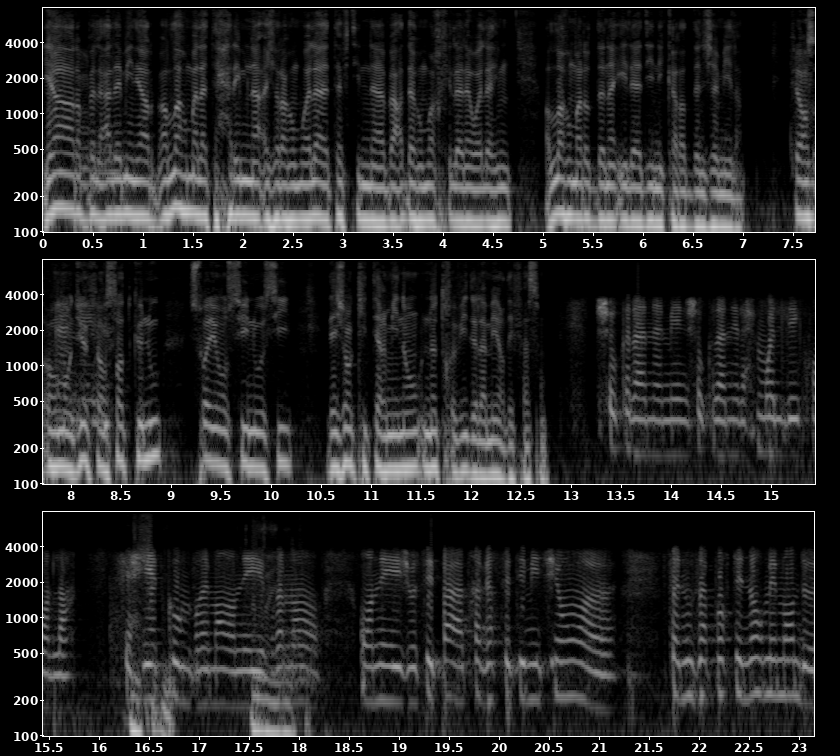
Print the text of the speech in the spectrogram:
يا رب العالمين يا رب. اللهم لا تحرمنا أجرهم ولا تفتنا بعدهم واغفر لنا ولهم. اللهم ردنا إلى دينك ردا جميلا. Oh mon Dieu, fais en sorte que nous soyons aussi, nous aussi, des gens qui terminons notre vie de la meilleure des façons. شكرا امين شكرا يرحم والديك والله في حياتكم vraiment on est الله vraiment on est je sais pas à travers cette émission euh, ça nous apporte énormément de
